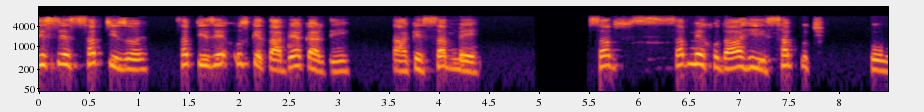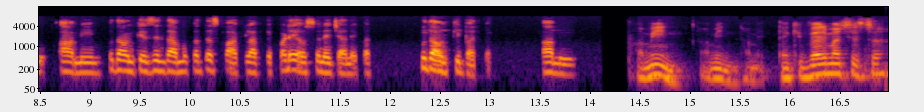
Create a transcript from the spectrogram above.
जिसने सब चीज़ों, सब चीज़ें उसके ताबिया कर दी, ताकि सब में, सब सब में खुदा ही सब कुछ को आमीन। खुदा उनके ज़िंदा मुकदस पाकलाब के पढ़े और सुने जाने पर। खुदा उनकी बरकत। आमीन। आमीन आमीन आमीन। Thank you very much sister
